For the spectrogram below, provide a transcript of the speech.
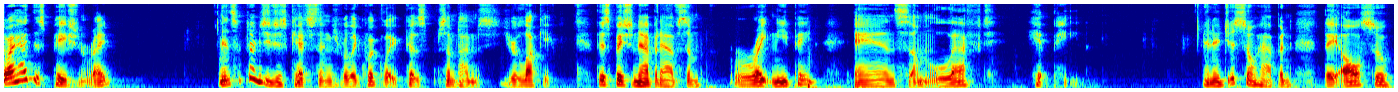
So I had this patient, right? And sometimes you just catch things really quickly because sometimes you're lucky. This patient happened to have some right knee pain and some left hip pain. And it just so happened they also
